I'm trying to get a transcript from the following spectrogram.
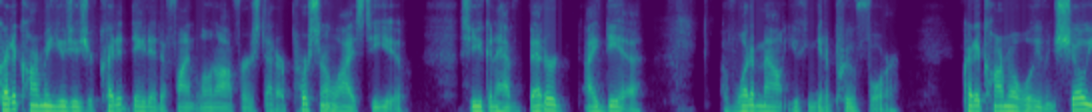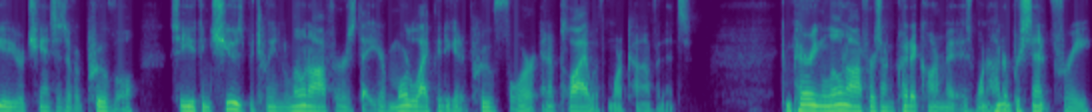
Credit Karma uses your credit data to find loan offers that are personalized to you, so you can have better idea of what amount you can get approved for. Credit Karma will even show you your chances of approval so you can choose between loan offers that you're more likely to get approved for and apply with more confidence. Comparing loan offers on Credit Karma is 100% free,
